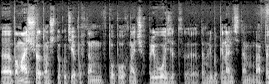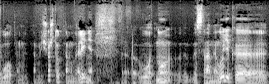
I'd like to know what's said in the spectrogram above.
по матчу о том, что Кутепов там в топовых матчах привозит там либо пенальти, там автогол, там, там еще что-то, там удаление. Вот, ну, странная логика.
